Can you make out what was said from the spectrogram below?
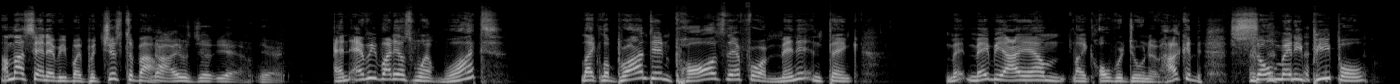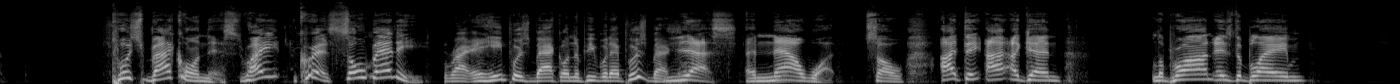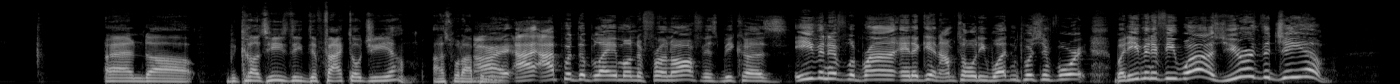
I'm not saying everybody, but just about. No, it was just, yeah, yeah. And everybody else went, what? Like LeBron didn't pause there for a minute and think, maybe I am like overdoing it. How could so many people push back on this, right? Chris, so many. Right. And he pushed back on the people that pushed back. Yes. And now what? So I think, I, again, LeBron is to blame. And uh, because he's the de facto GM. That's what I believe. All right, I, I, put the blame on the front office because even if LeBron, and again, I'm told he wasn't pushing for it, but even if he was, you're the GM.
